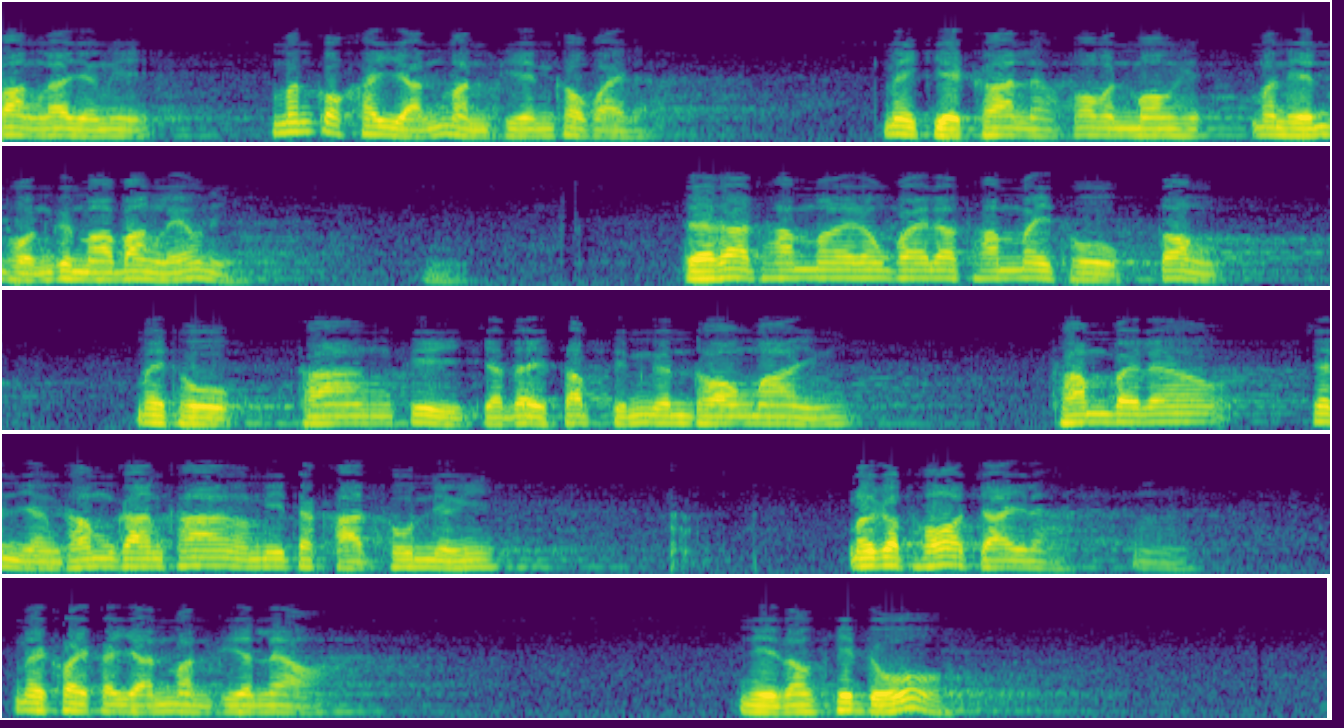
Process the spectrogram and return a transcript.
บ้างแล้วอย่างนี้ มันก็ขยันหมั่นเพียรเข้าไปแหละไม่เกียจคร้านแล้วเพราะมันมองมันเห็นผลขึ้นมาบ้างแล้วนี่ แต่ถ้าทำอะไรลงไปแล้วทำไม่ถูกต้องไม่ถูกทางที่จะได้ทรัพย์สินเงินทองมาอย่างทำไปแล้ว เช่นอย่างทำการค้ามันมีแต่ขาดทุนอย่างนี้ มันก็ท้อใจแหละไม่ค่อยขยันหมั่นเพียรแล้ว นี่ลองคิดดู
